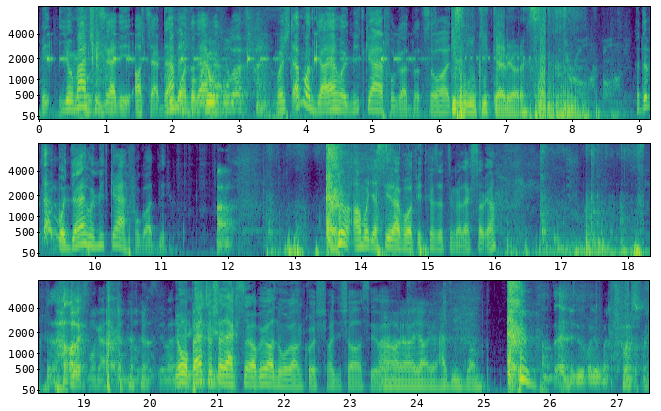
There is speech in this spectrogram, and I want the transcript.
Mi, your match is ready, accept, de nem mondod el, Jó most nem mondja el, hogy mit kell elfogadnod, szóval, hogy Ki fogunk kikelni, Alex? Hát de nem mondja el, hogy mit kell elfogadni. Hát, Amúgy a Silver Wolf itt közöttünk a legszebb, ja? Alex magát nem jutott eszébe. Jó, Petros a legszebb, ő a nórankos, vagyis a Silver. Ah, ja, ja, ja, ez így van. Hát egy idő vagyok benne, most meg.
